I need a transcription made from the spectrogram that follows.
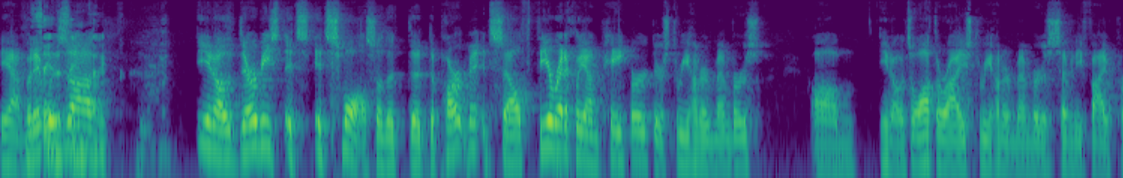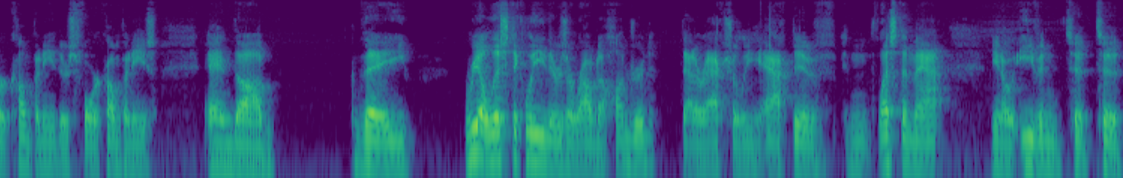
yeah, but would it say was the same uh, thing. you know, Derby's it's it's small, so the the department itself, theoretically on paper, there's 300 members. Um, you know, it's authorized 300 members, 75 per company. There's four companies, and um, they realistically there's around 100 that are actually active, and less than that. You know, even to to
